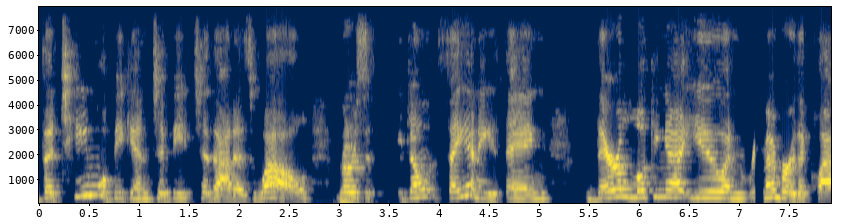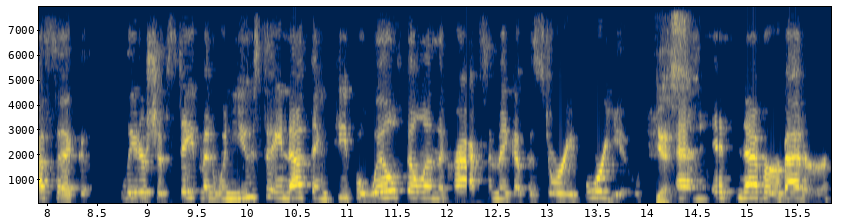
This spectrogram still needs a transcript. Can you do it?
the team will begin to beat to that as well right. versus you don't say anything they're looking at you and remember the classic leadership statement when you say nothing people will fill in the cracks and make up a story for you yes and it's never better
